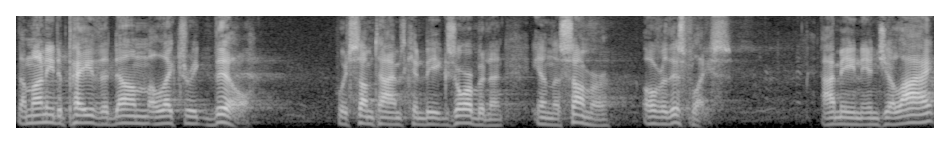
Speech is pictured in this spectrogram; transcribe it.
the money to pay the dumb electric bill, which sometimes can be exorbitant in the summer over this place. I mean, in July,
